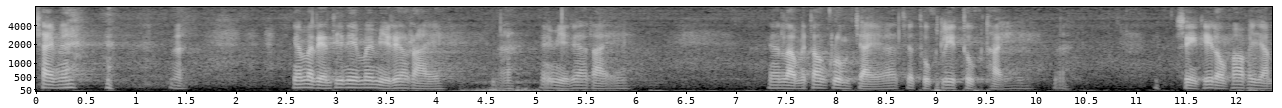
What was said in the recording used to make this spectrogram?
ใช่ไหมนะงั้นมาเรียนที่นี่ไม่มีเรื่องไรนะไม่มีเรื่องไรงั้นเราไม่ต้องกลุ้มใจว่าจะถูกรีดถูกไถนะสิ่งที่หลวงพ่อพยายาม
